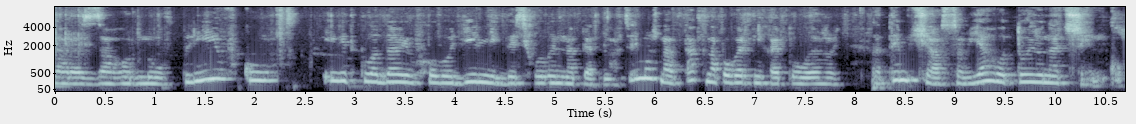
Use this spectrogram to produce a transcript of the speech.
Зараз загорну в плівку і відкладаю в холодильник десь хвилин на 15. Можна так на поверхні хай полежить. А тим часом я готую начинку.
